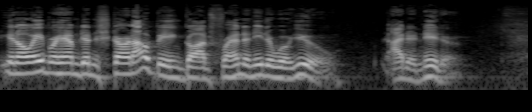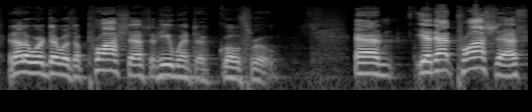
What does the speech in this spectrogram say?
you know, Abraham didn't start out being God's friend, and neither will you. I didn't either. In other words, there was a process that he went to go through. And in that process,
